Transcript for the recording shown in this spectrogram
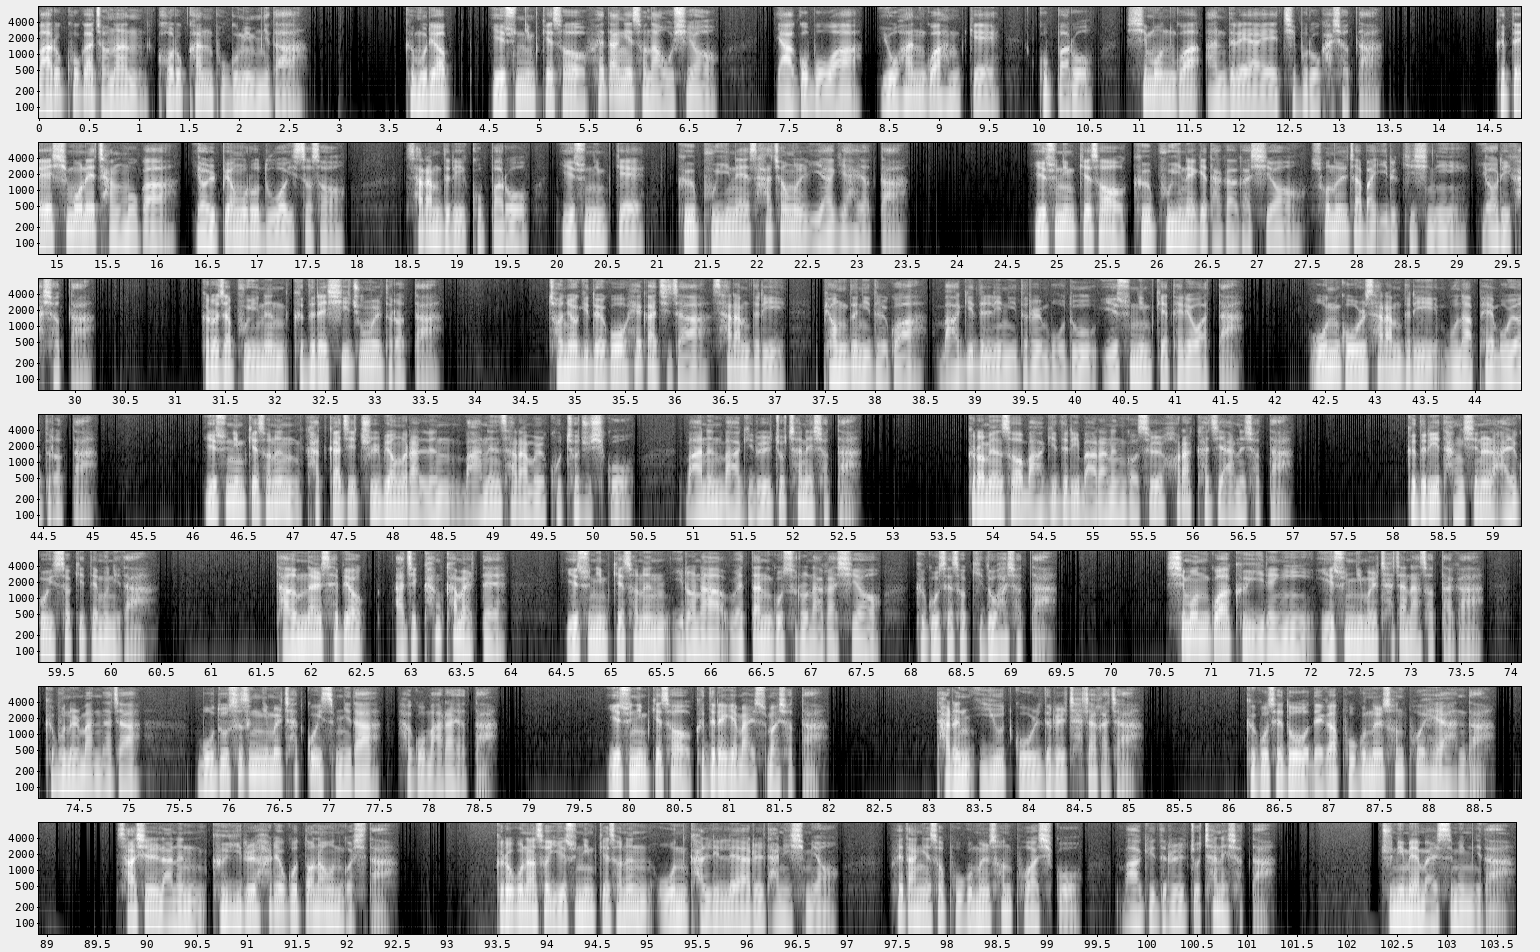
마르코가 전한 거룩한 복음입니다. 그 무렵 예수님께서 회당에서 나오시어 야고보와 요한과 함께 곧바로 시몬과 안드레아의 집으로 가셨다. 그때의 시몬의 장모가 열병으로 누워 있어서 사람들이 곧바로 예수님께 그 부인의 사정을 이야기하였다. 예수님께서 그 부인에게 다가가시어 손을 잡아 일으키시니 열이 가셨다. 그러자 부인은 그들의 시중을 들었다. 저녁이 되고 해가 지자 사람들이 병든 이들과 막이 들린 이들을 모두 예수님께 데려왔다. 온 고을 사람들이 문 앞에 모여들었다. 예수님께서는 갖가지 줄병을 앓는 많은 사람을 고쳐주시고 많은 마귀를 쫓아내셨다. 그러면서 마귀들이 말하는 것을 허락하지 않으셨다. 그들이 당신을 알고 있었기 때문이다. 다음 날 새벽 아직 캄캄할 때 예수님께서는 일어나 외딴 곳으로 나가시어 그곳에서 기도하셨다. 시몬과 그 일행이 예수님을 찾아 나섰다가 그분을 만나자 모두 스승님을 찾고 있습니다 하고 말하였다. 예수님께서 그들에게 말씀하셨다. 다른 이웃 고을들을 찾아가자. 그곳에도 내가 복음을 선포해야 한다. 사실 나는 그 일을 하려고 떠나온 것이다. 그러고 나서 예수님께서는 온 갈릴레아를 다니시며 회당에서 복음을 선포하시고 마귀들을 쫓아내셨다. 주님의 말씀입니다.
